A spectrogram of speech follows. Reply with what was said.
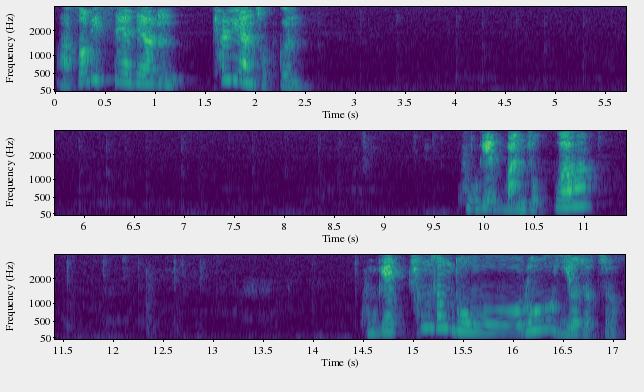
아, 서비스에 대한 편리한 접근. 고객 만족과 고객 충성도로 이어졌죠.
